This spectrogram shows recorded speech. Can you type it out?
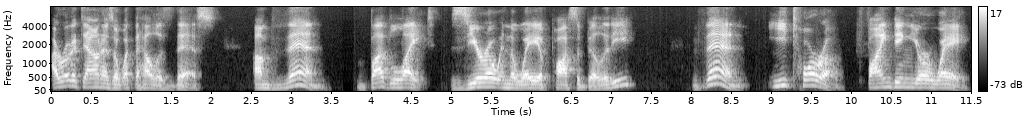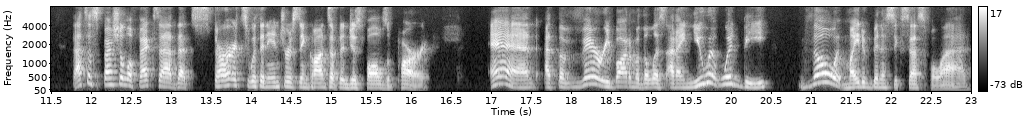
I wrote it down as a what the hell is this? Um, then Bud Light, zero in the way of possibility. Then eToro, finding your way. That's a special effects ad that starts with an interesting concept and just falls apart. And at the very bottom of the list, and I knew it would be, though it might have been a successful ad,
